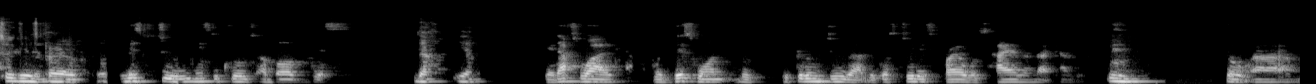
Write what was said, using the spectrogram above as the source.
Two days prior. This two needs to close above this. Yeah, yeah. Yeah, that's why with this one, we, we couldn't do that because two days prior was higher than that candle. Mm. So uh,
